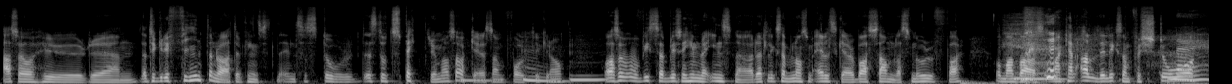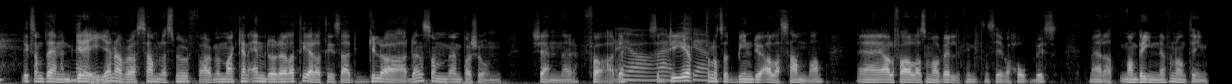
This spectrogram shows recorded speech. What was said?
Alltså hur, eh, jag tycker det är fint ändå att det finns en så stor, ett stort spektrum av saker som folk tycker om. Och, alltså, och vissa blir så himla insnöade, till exempel någon som älskar att bara samla smurfar. Och man bara, man kan aldrig liksom förstå Nej. liksom den Nej. grejen av att samla smurfar, men man kan ändå relatera till så här glöden som en person känner för det. Ja, så det på något sätt binder ju alla samman. Eh, I alla fall alla som har väldigt intensiva hobbys med att man brinner för någonting,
